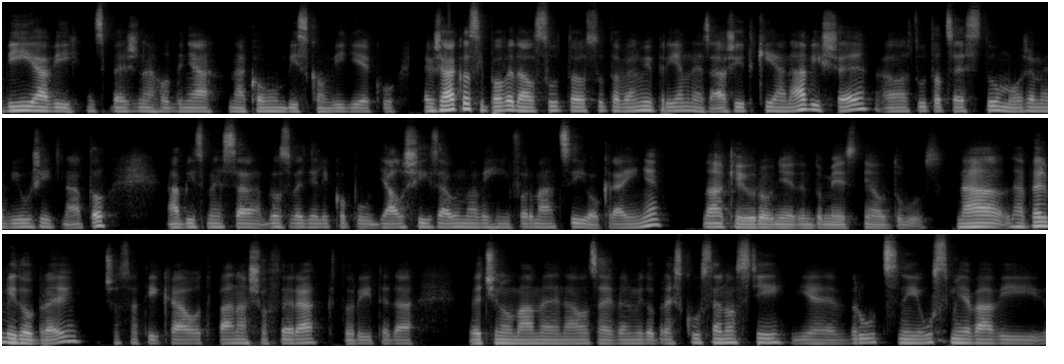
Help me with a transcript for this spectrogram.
výjavy z bežného dňa na kolumbijskom vidieku. Takže ako si povedal, sú to, sú to veľmi príjemné zážitky a navyše eh, túto cestu môžeme využiť na to, aby sme sa dozvedeli kopu ďalších zaujímavých informácií o krajine na akej úrovni je tento miestny autobus? Na, na veľmi dobrej, čo sa týka od pána šoféra, ktorý teda väčšinou máme naozaj veľmi dobré skúsenosti, je vrúcný, usmievavý,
